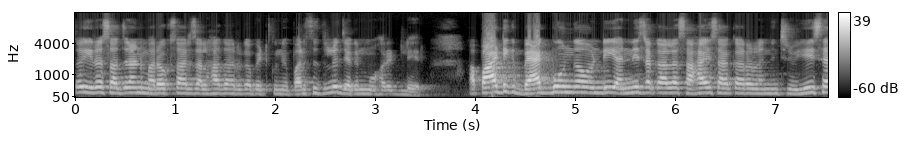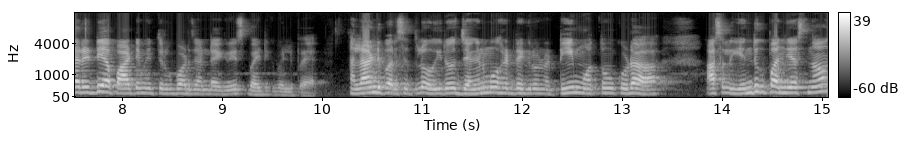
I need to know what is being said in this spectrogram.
సో ఈరోజు సజ్జలాన్ని మరొకసారి సలహాదారుగా పెట్టుకునే పరిస్థితుల్లో జగన్మోహన్ రెడ్డి లేరు. ఆ పార్టీకి బ్యాక్ బోన్గా ఉండి అన్ని రకాల సహాయ సహకారాలు అందించిన విజయసాయిరెడ్డి ఆ పార్టీ మీద తిరుగుబాటు జెండా ఎగరేసి బయటికి వెళ్ళిపోయారు. అలాంటి పరిస్థితుల్లో ఈరోజు జగన్మోహన్ రెడ్డి దగ్గర ఉన్న టీం మొత్తం కూడా అసలు ఎందుకు పనిచేస్తున్నావు?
